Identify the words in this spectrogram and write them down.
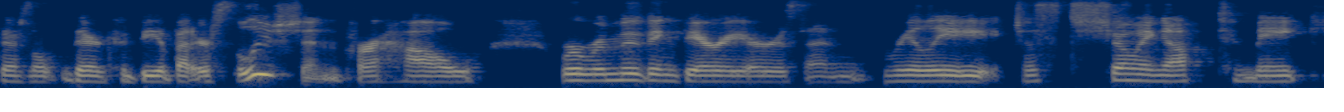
there's a, there could be a better solution for how we're removing barriers and really just showing up to make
